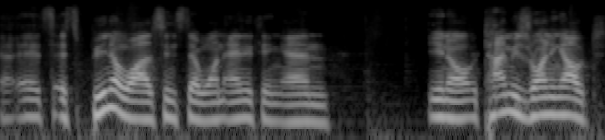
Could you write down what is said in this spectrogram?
uh, it's it's been a while since they won anything. And, you know, time is running out.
